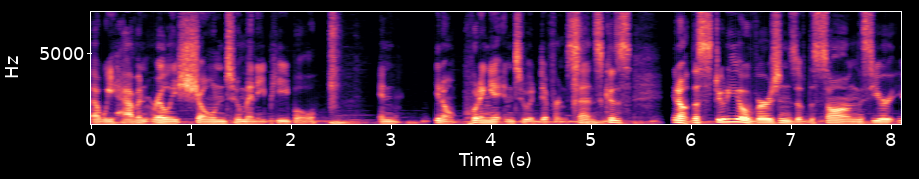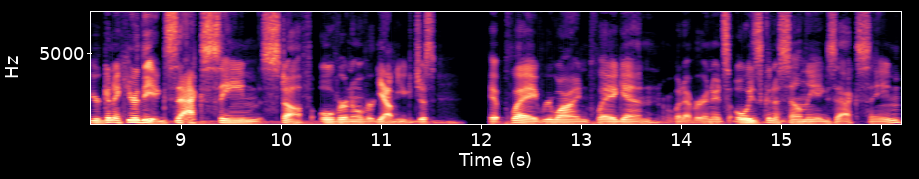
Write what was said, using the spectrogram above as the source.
that we haven't really shown too many people, and you know, putting it into a different sense because you know the studio versions of the songs you're you're gonna hear the exact same stuff over and over again Yep. you just hit play rewind play again or whatever and it's always gonna sound the exact same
